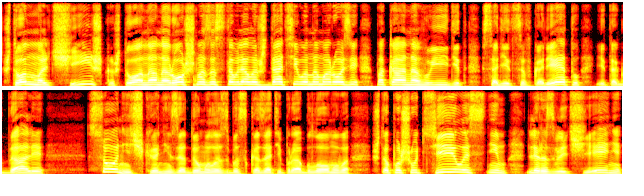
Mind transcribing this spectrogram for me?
что он мальчишка, что она нарочно заставляла ждать его на морозе, пока она выйдет, садится в карету и так далее. Сонечка не задумалась бы сказать и про Обломова, что пошутила с ним для развлечения,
